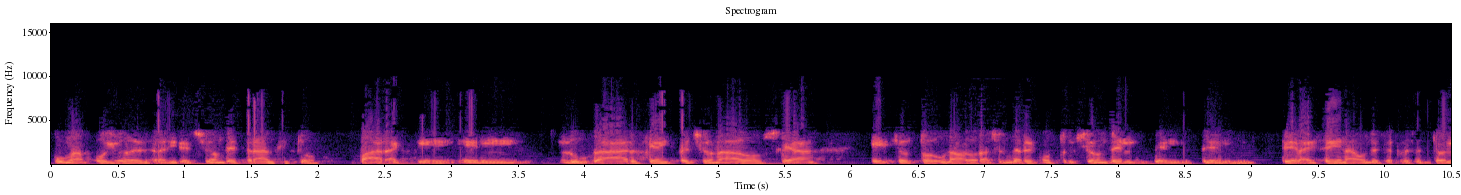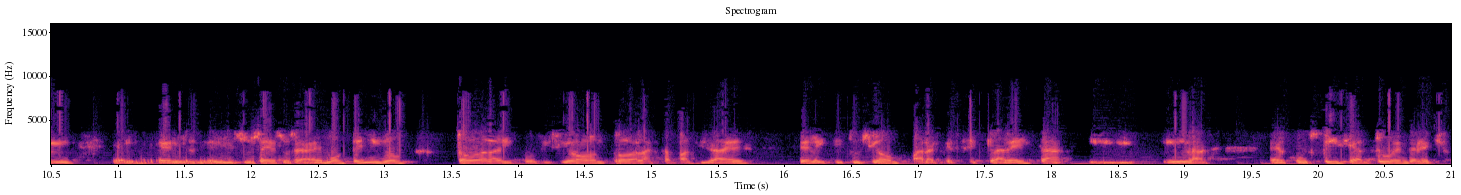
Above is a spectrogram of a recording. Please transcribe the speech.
un apoyo desde la Dirección de Tránsito para que el lugar que ha inspeccionado sea hecho toda una valoración de reconstrucción del, del- del- de la escena donde se presentó el, el, insuceso. O sea, hemos tenido toda la disposición, todas las capacidades de la institución para que se esclarezca y, y la eh, justicia actúe en derecho.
